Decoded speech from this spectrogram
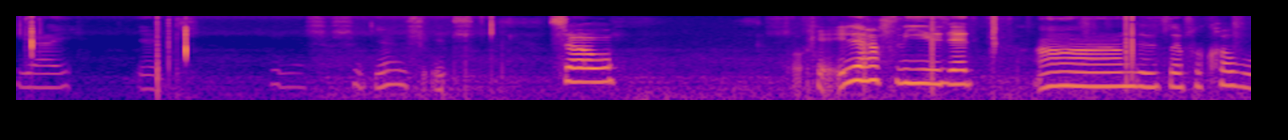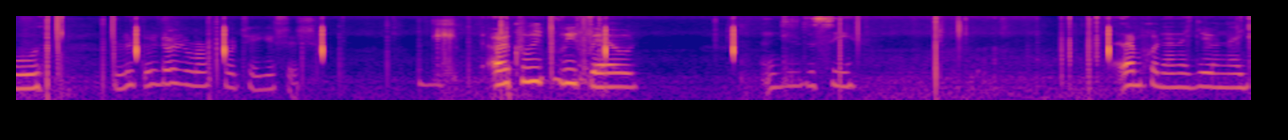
Yeah, it's yes, yes, it's so. Okay, you have to use it on the difficult. The what. I could be failed. And you see. I'm gonna unite.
